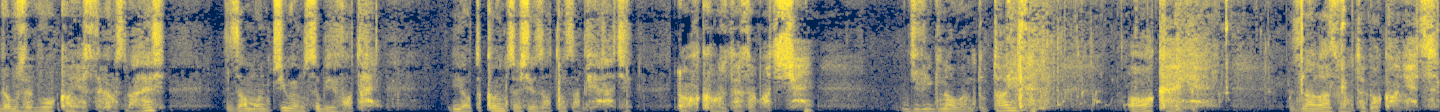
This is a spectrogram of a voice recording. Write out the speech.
Dobrze było koniec tego znaleźć. Zamąciłem sobie wodę. I od końca się za to zabierać. O kurde, zobaczcie. Dźwignąłem tutaj. Okej. Znalazłem tego koniec.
